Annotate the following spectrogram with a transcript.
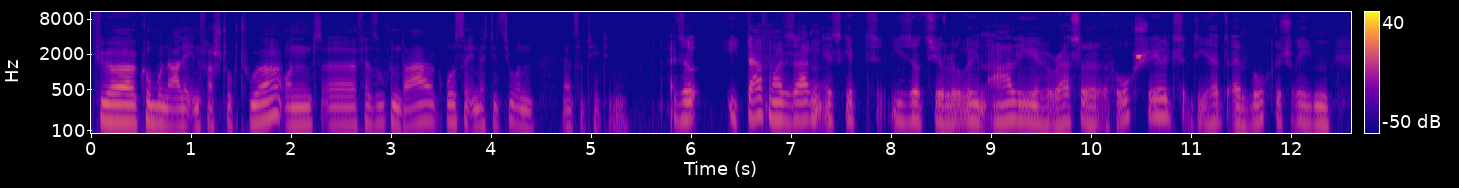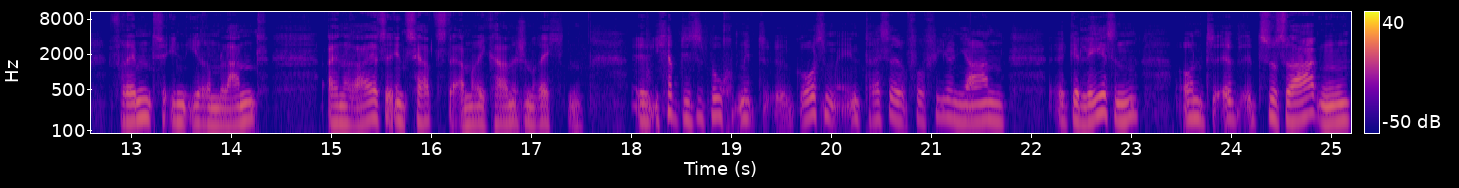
für kommunale Infrastruktur und äh, versuchen da große Investitionen äh, zu tätigen. Also ich darf mal sagen, es gibt die Soziologin Ali Russell Hochschild, die hat ein Buch geschrieben, Fremd in ihrem Land, eine Reise ins Herz der amerikanischen Rechten. Äh, ich habe dieses Buch mit äh, großem Interesse vor vielen Jahren äh, gelesen und zu sagen,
